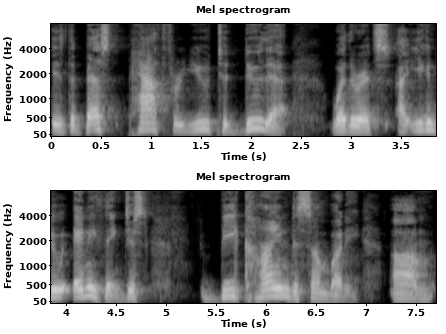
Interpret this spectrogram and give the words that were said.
is the best path for you to do that whether it's uh, you can do anything. Just be kind to somebody. Um,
